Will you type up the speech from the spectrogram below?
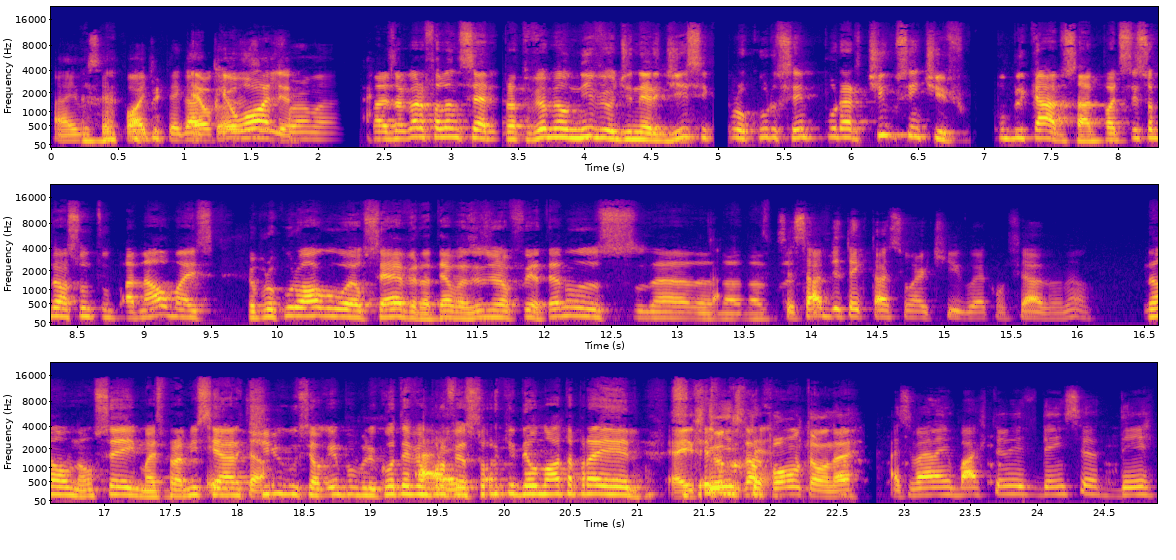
Aí você pode pegar é o que eu olho. Mas agora falando sério, para tu ver o meu nível de nerdice, eu procuro sempre por artigo científico publicado, sabe? Pode ser sobre um assunto banal, mas eu procuro algo Elsevier até, às vezes eu já fui até nos... Na, na, nas... Você sabe detectar se um artigo é confiável ou não? Não, não sei, mas para mim se é então, artigo, se alguém publicou, teve um aí, professor que deu nota para ele. É, estudos apontam, né? Aí você vai lá embaixo tem uma evidência D,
